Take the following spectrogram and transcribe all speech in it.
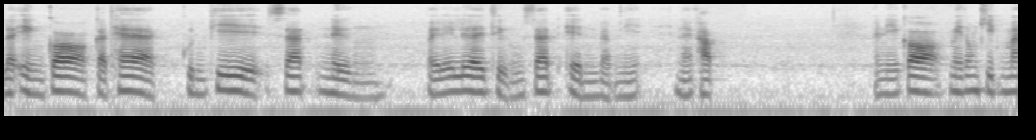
และเองก็กระแทกคุณพี่ z 1 ไปเรื่อยๆ ถึง zn แบบนี้นะครับ อันนี้ก็ไม่ต้องคิดม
